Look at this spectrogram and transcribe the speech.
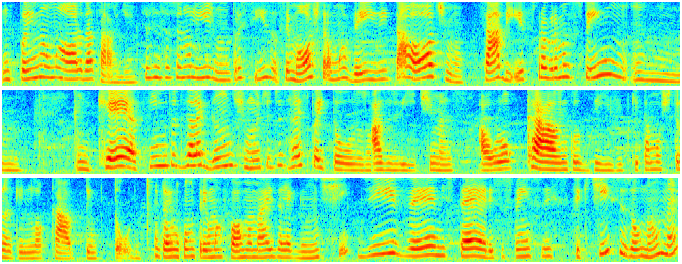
em plena uma hora da tarde. Isso é sensacionalismo, não precisa. Você mostra uma vez e tá ótimo, sabe? Esses programas têm um, um um quê assim muito deselegante, muito desrespeitoso às vítimas, ao local inclusive, porque tá mostrando aquele local o tempo todo. Então eu encontrei uma forma mais elegante de ver mistérios, suspensos fictícios ou não, né?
